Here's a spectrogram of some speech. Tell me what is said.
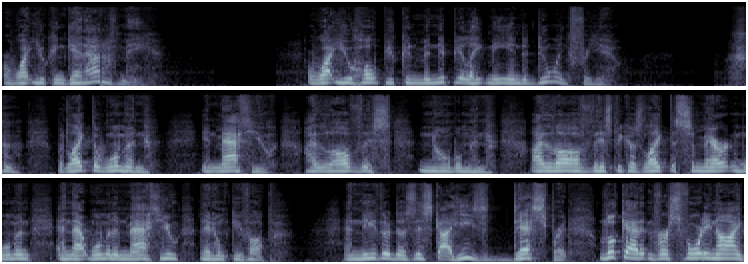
Or what you can get out of me? Or what you hope you can manipulate me into doing for you? but like the woman in Matthew, I love this nobleman. I love this because, like the Samaritan woman and that woman in Matthew, they don't give up and neither does this guy. He's desperate. Look at it in verse 49.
